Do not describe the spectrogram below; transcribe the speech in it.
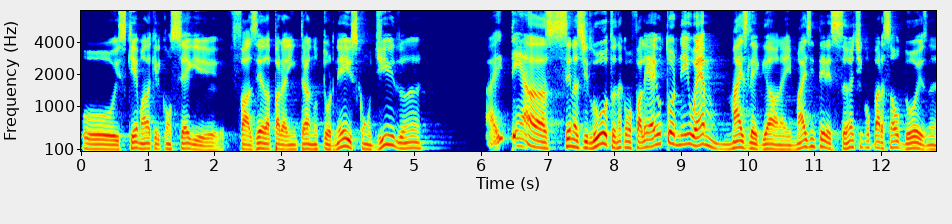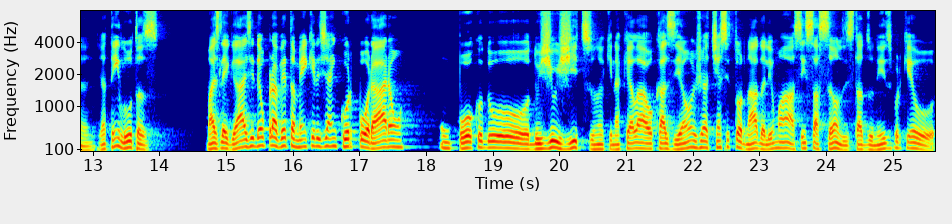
o esquema lá que ele consegue fazer lá para entrar no torneio escondido, né? Aí tem as cenas de luta, né, como eu falei, aí o torneio é mais legal, né, e mais interessante em comparação ao 2, né? Já tem lutas mais legais e deu para ver também que eles já incorporaram um pouco do, do jiu-jitsu, né, que naquela ocasião já tinha se tornado ali uma sensação nos Estados Unidos, porque o,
